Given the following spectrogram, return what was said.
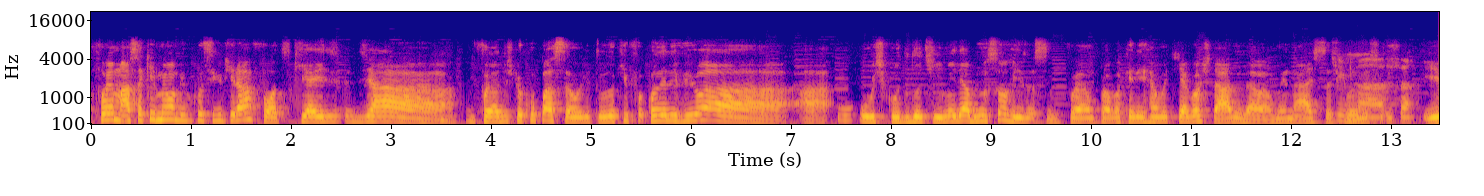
foi a massa que meu amigo conseguiu tirar a foto, que aí já foi a despreocupação de tudo, que foi quando ele viu a, a o, o, escudo do time, ele abriu um sorriso, assim. Foi uma prova que ele realmente tinha gostado da homenagem, essas que coisas. Massa. E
